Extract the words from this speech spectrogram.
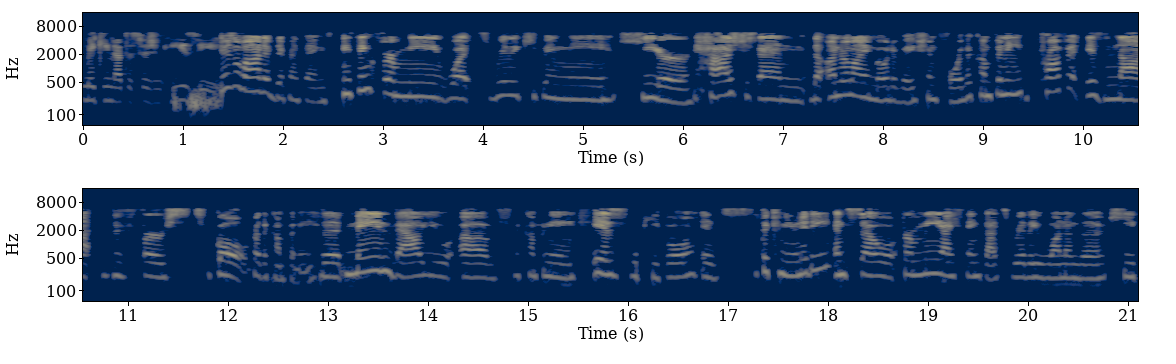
making that decision easy. There's a lot of different things. I think for me, what's really keeping me here has just been the underlying motivation for the company. Profit is not the first goal for the company. The main value of the company is the people. It's the community. And so for me, I think that's really one of the key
